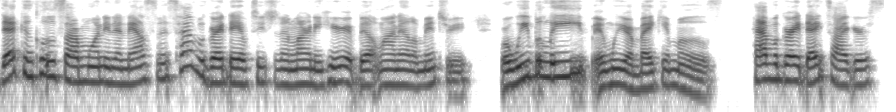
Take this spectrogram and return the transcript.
That concludes our morning announcements. Have a great day of teaching and learning here at Beltline Elementary, where we believe and we are making moves. Have a great day, Tigers.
